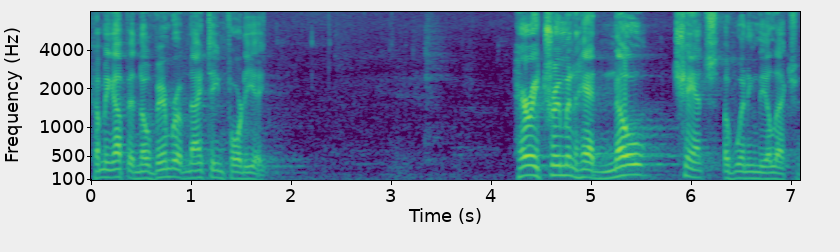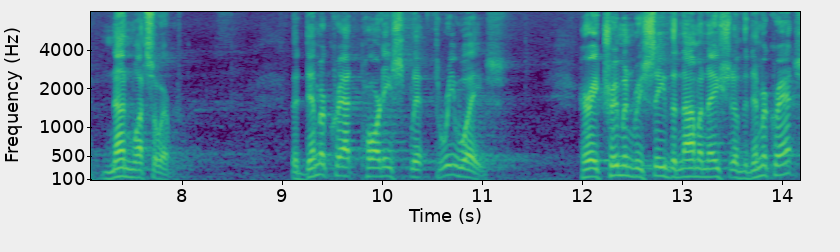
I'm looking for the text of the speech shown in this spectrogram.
coming up in November of 1948. Harry Truman had no chance of winning the election, none whatsoever. The Democrat Party split three ways. Harry Truman received the nomination of the Democrats.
